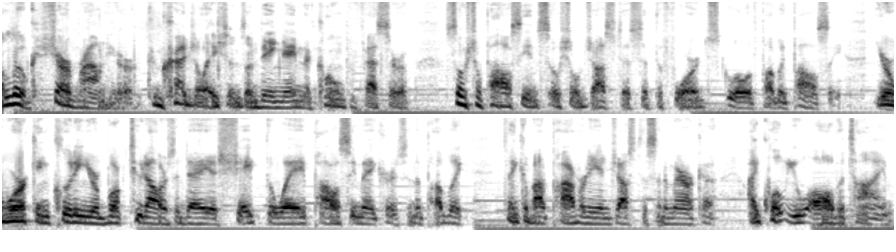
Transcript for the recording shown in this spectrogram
Luke, Sherrod Brown here. Congratulations on being named the Cohn Professor of Social Policy and Social Justice at the Ford School of Public Policy. Your work, including your book, $2 a Day, has shaped the way policymakers and the public think about poverty and justice in America. I quote you all the time.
